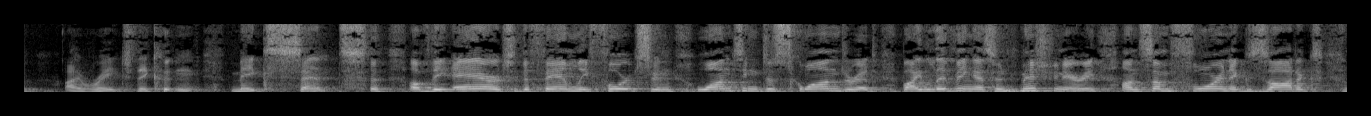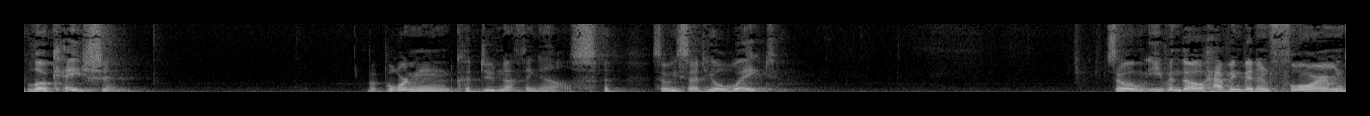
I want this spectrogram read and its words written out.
irate. They couldn't make sense of the heir to the family fortune wanting to squander it by living as a missionary on some foreign exotic location. But Borden could do nothing else. So he said he'll wait so, even though, having been informed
